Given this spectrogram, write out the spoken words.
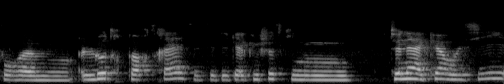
pour l'autre portrait, c'était quelque chose qui nous tenait à cœur aussi.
